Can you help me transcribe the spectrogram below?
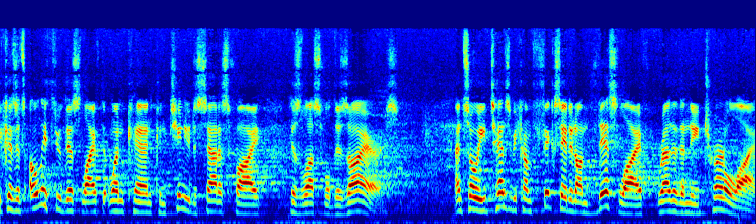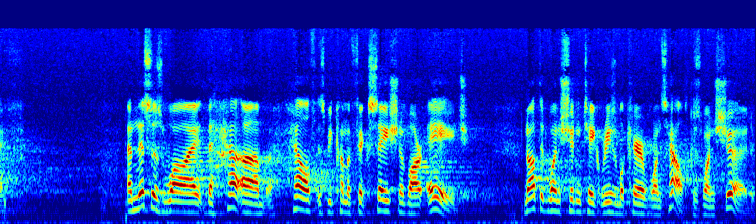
because it's only through this life that one can continue to satisfy his lustful desires. And so he tends to become fixated on this life rather than the eternal life. And this is why the he- um, health has become a fixation of our age. Not that one shouldn't take reasonable care of one's health, because one should.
